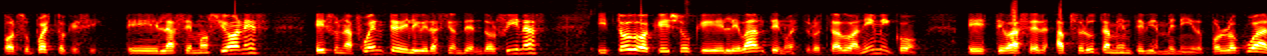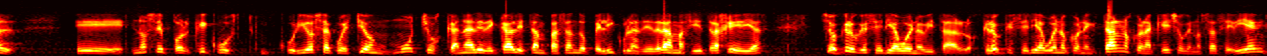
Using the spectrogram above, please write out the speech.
Por supuesto que sí. Eh, las emociones es una fuente de liberación de endorfinas y todo aquello que levante nuestro estado anímico este, va a ser absolutamente bienvenido. Por lo cual, eh, no sé por qué curiosa cuestión, muchos canales de cable están pasando películas de dramas y de tragedias. Yo creo que sería bueno evitarlos. Creo que sería bueno conectarnos con aquello que nos hace bien,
